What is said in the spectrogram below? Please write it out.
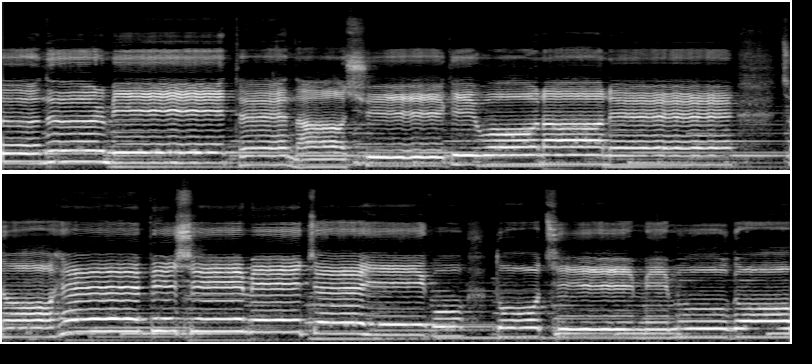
그늘 밑에 나 쉬기 원하네. 저 햇빛이 밑죄이고 또 짐이 무거워.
